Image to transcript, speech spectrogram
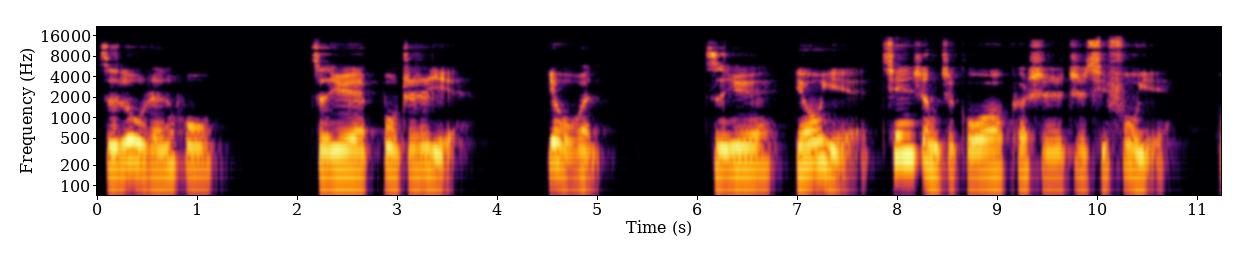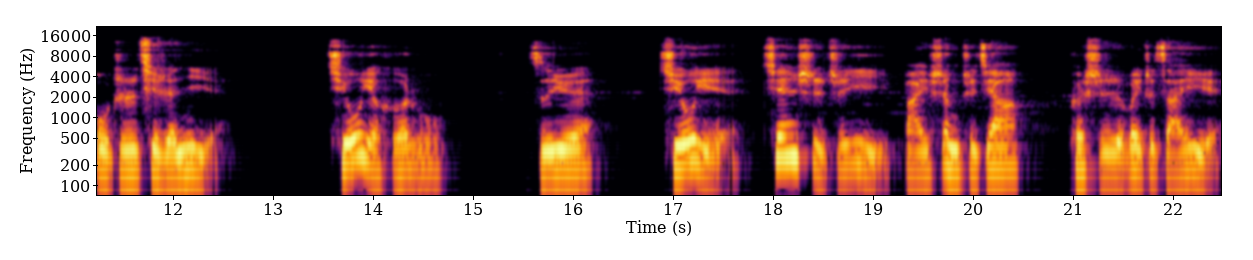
子路人乎？”子曰：“不知也。”又问：“子曰：‘有也，千乘之国，可使治其父也，不知其人也。’求也何如？”子曰：“求也，千世之义，百乘之家，可使谓之宰也，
